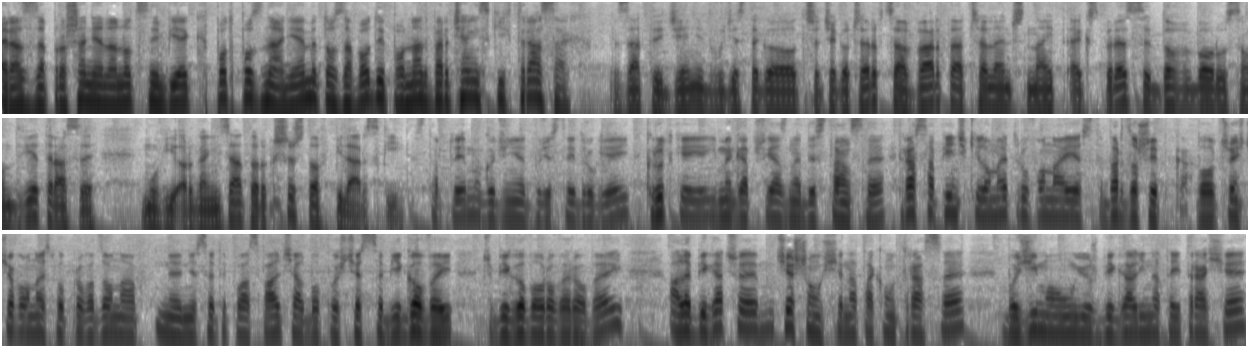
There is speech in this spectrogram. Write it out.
Teraz zaproszenie na nocny bieg pod Poznaniem to zawody po nadwarciańskich trasach. Za tydzień, 23 czerwca, Warta Challenge Night Express. Do wyboru są dwie trasy, mówi organizator Krzysztof Pilarski. Startujemy o godzinie 22. Krótkie i mega przyjazne dystanse. Trasa 5 km, ona jest bardzo szybka, bo częściowo ona jest poprowadzona niestety po asfalcie albo po ścieżce biegowej czy biegowo-rowerowej, ale biegacze cieszą się na taką trasę, bo zimą już biegali na tej trasie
